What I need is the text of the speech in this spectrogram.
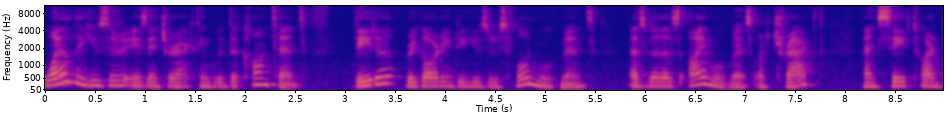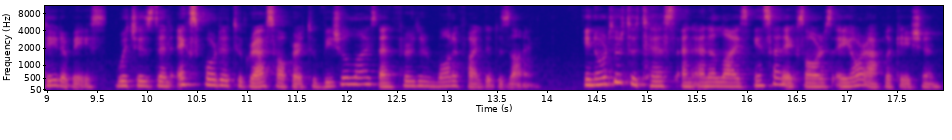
While the user is interacting with the content, Data regarding the user's phone movements as well as eye movements are tracked and saved to our database, which is then exported to Grasshopper to visualize and further modify the design. In order to test and analyze Inside XR's AR application,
